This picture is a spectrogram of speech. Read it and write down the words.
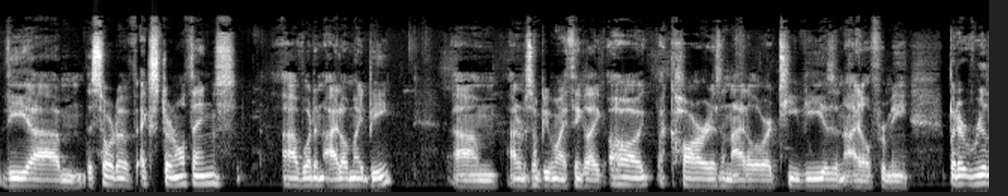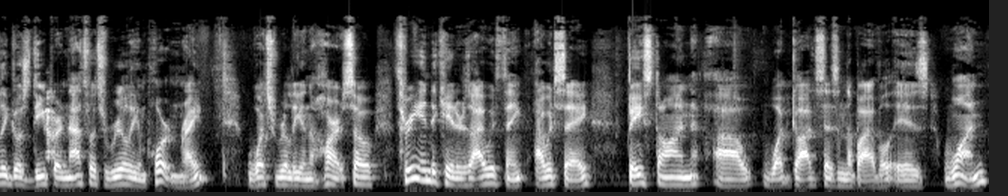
the um, the sort of external things of what an idol might be. Um, I don't know. Some people might think like, oh, a car is an idol or a TV is an idol for me, but it really goes deeper, and that's what's really important, right? What's really in the heart. So, three indicators I would think I would say based on uh, what God says in the Bible is one,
